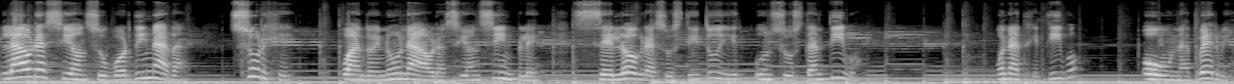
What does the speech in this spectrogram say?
La oración subordinada surge cuando en una oración simple se logra sustituir un sustantivo, un adjetivo o un adverbio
